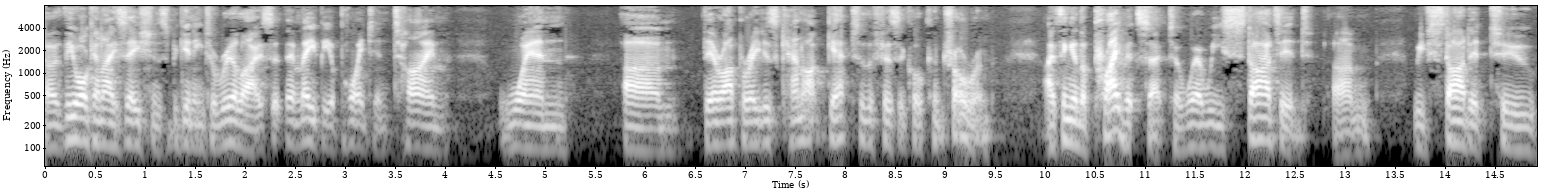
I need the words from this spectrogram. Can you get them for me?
uh, the organization is beginning to realize that there may be a point in time when um, their operators cannot get to the physical control room. I think in the private sector, where we started, um, we've started to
